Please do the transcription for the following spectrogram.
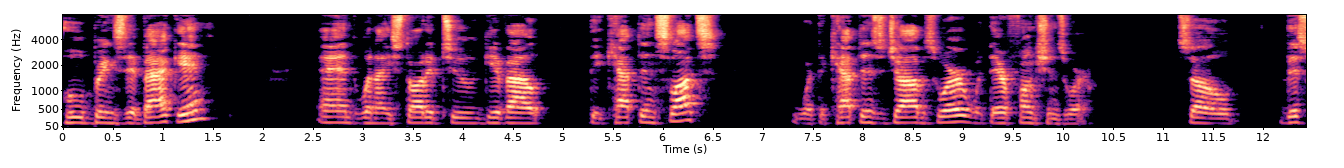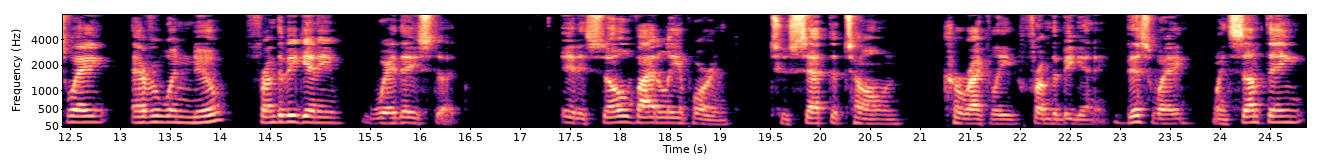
who brings it back in. And when I started to give out the captain slots, what the captain's jobs were, what their functions were. So this way, everyone knew from the beginning where they stood. It is so vitally important to set the tone correctly from the beginning. This way, when something,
